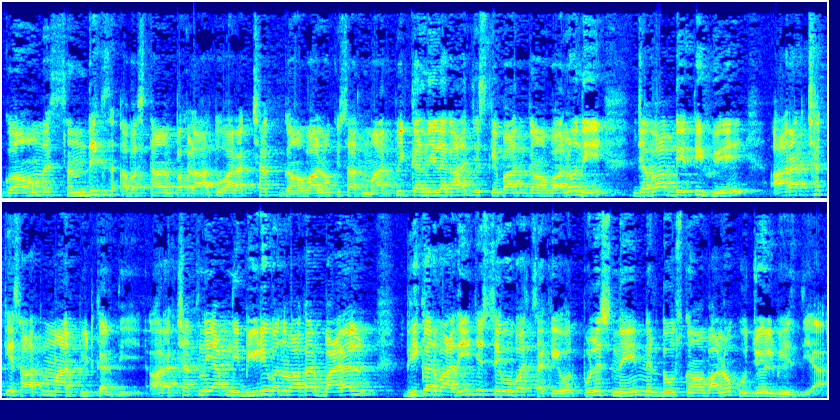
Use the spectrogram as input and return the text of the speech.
गाँव में संदिग्ध अवस्था में पकड़ा तो आरक्षक गाँव वालों के साथ मारपीट करने लगा, जिसके बाद गाँव वालों ने जवाब देते हुए आरक्षक के साथ मारपीट कर दी। आरक्षक ने अपनी वीडियो बनवाकर वायरल भी करवा दी, जिससे वो बच सके और पुलिस ने निर्दोष गाँव वालों को जेल भेज दिया।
